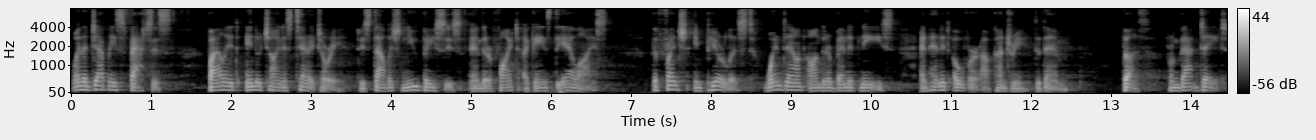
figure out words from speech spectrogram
when the Japanese fascists violated Indochina's territory to establish new bases in their fight against the Allies, the French imperialists went down on their bended knees and handed over our country to them. Thus, from that date,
